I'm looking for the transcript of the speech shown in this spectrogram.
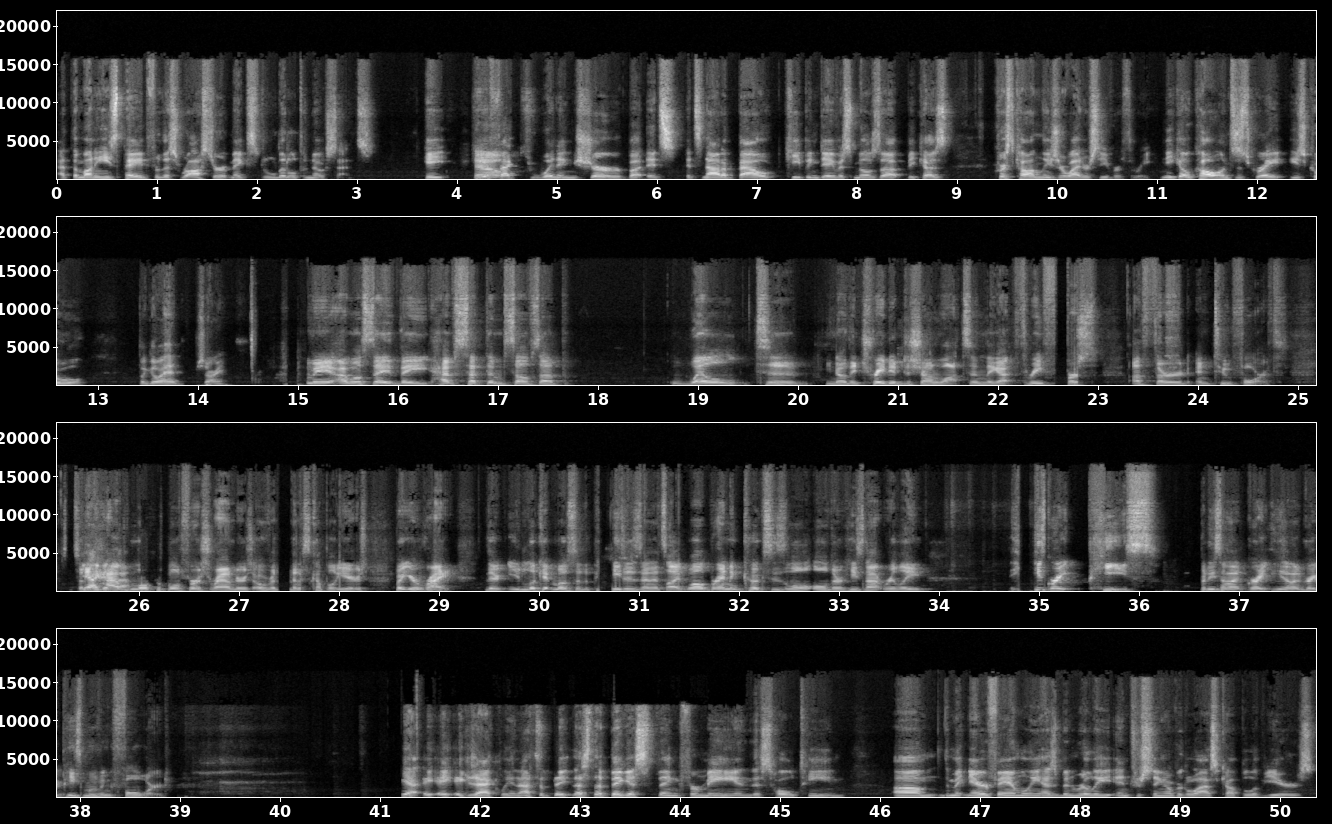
At the money he's paid for this roster, it makes little to no sense. He he Now- affects winning, sure, but it's it's not about keeping Davis Mills up because Chris Conley's your wide receiver three. Nico Collins is great. He's cool. But go ahead. Sorry. I mean, I will say they have set themselves up well to, you know, they traded Deshaun Watson. They got three firsts, a third, and two fourths. So Yeah, they have that. multiple first rounders over the next couple of years. But you're right. There, you look at most of the pieces, and it's like, well, Brandin Cooks is a little older. He's not really. He's a great piece, but he's not great. He's not a great piece moving forward. Yeah, exactly, and that's a big. That's the biggest thing for me and this whole team. Um, the McNair family has been really interesting over the last couple of years.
